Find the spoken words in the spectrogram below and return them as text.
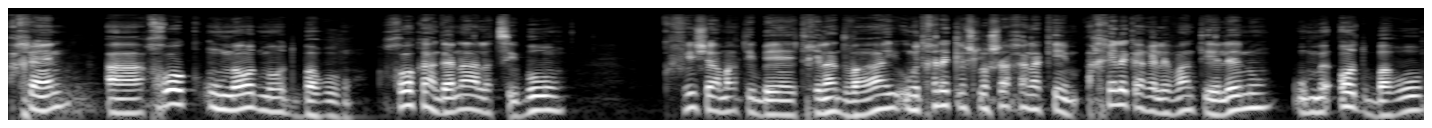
אכן, החוק הוא מאוד מאוד ברור. חוק ההגנה על הציבור, כפי שאמרתי בתחילת דבריי, הוא מתחלק לשלושה חלקים. החלק הרלוונטי אלינו הוא מאוד ברור,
